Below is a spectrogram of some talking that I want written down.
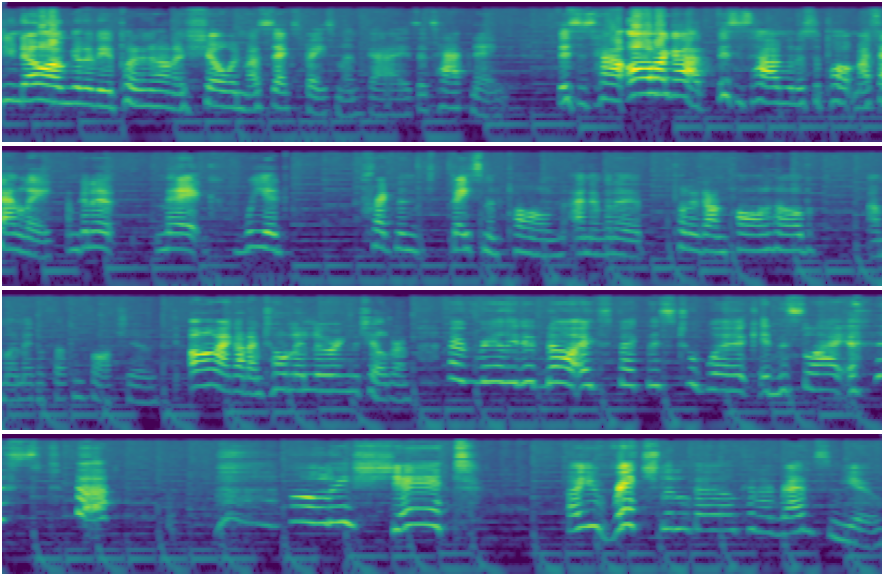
you know I'm going to be putting on a show in my sex basement, guys. It's happening. This is how, oh my god, this is how I'm going to support my family. I'm going to make weird pregnant basement porn, and I'm going to put it on Pornhub. I'm to make a fucking fortune. Oh my god, I'm totally luring the children. I really did not expect this to work in the slightest. Holy shit! Are you rich, little girl? Can I ransom you?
